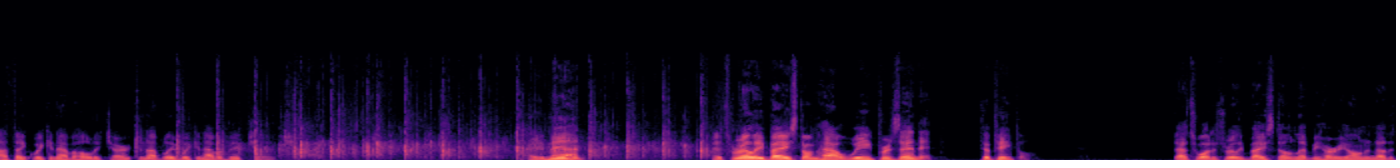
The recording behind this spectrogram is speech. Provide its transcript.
I think we can have a holy church, and I believe we can have a big church. Amen. It's really based on how we present it to people. That's what it's really based on. Let me hurry on, another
